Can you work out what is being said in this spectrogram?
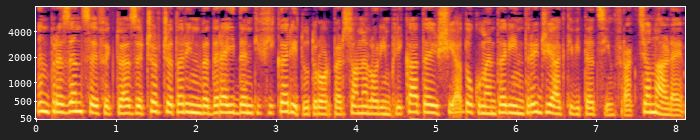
În prezent se efectuează cercetări în vederea identificării tuturor persoanelor implicate și a documentării întregii activități infracționale.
